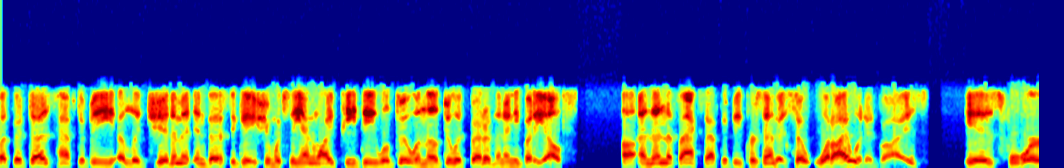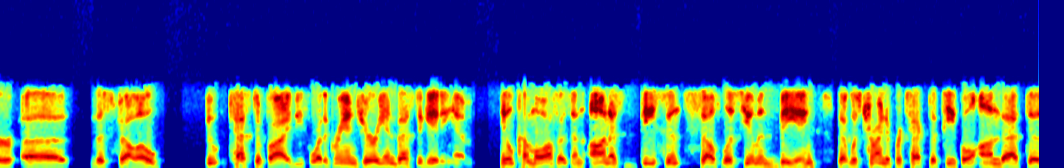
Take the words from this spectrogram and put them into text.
But there does have to be a legitimate investigation, which the NYPD will do, and they'll do it better than anybody else. Uh, and then the facts have to be presented. So, what I would advise is for uh, this fellow to testify before the grand jury investigating him. He'll come off as an honest, decent, selfless human being that was trying to protect the people on that uh,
